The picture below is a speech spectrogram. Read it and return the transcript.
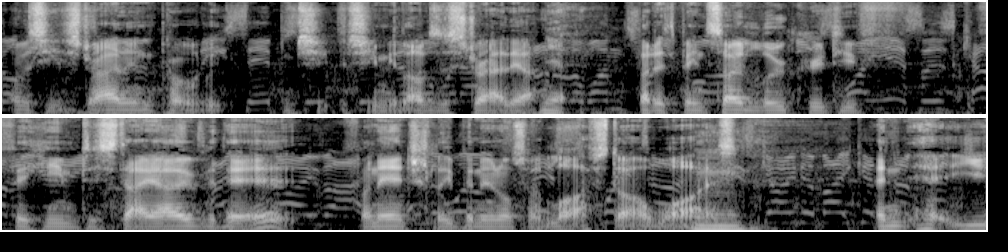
obviously Australian. Probably, I'm assu- assume he loves Australia. Yep. But it's been so lucrative for him to stay over there financially, but then also lifestyle wise. And you,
